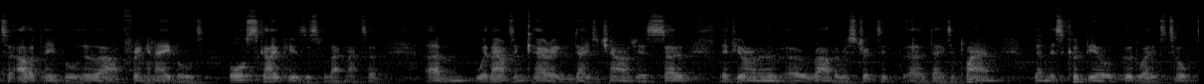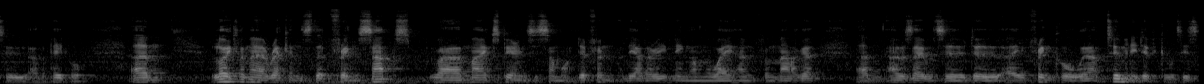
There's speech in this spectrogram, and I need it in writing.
to other people who are Fring enabled, or Skype users for that matter, um, without incurring data charges. So if you're on a, a rather restrictive uh, data plan, then this could be a good way to talk to other people. Um, Loic Le Meur reckons that Fring sucks. Uh, my experience is somewhat different. The other evening on the way home from Malaga, um, I was able to do a fring call without too many difficulties,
